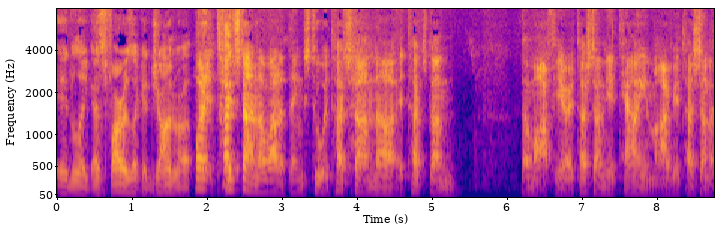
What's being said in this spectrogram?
in like as far as like a genre. But it touched on a lot of things too. It touched on uh, it touched on the mafia. It touched on the Italian mafia. It touched on the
